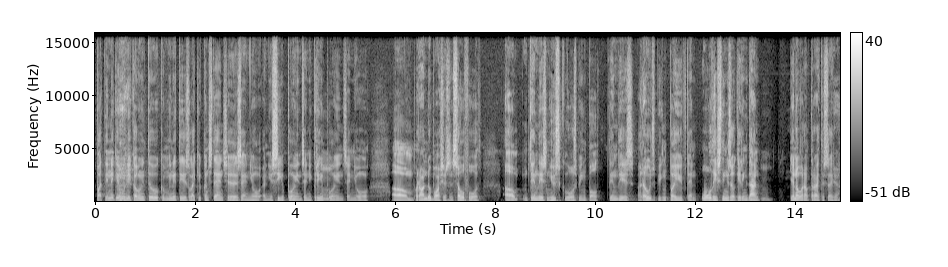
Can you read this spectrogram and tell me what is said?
But then again, when you go into communities like your Constantias and your and your Sea Points and your Green Points and your um, Rondebosches and so forth, um, then there's new schools being built, then there's roads being paved, and all these things are getting done. You know what I'm trying to say? Yeah.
